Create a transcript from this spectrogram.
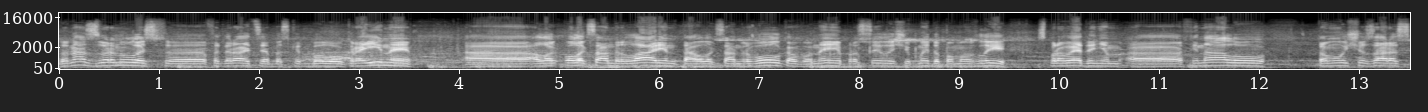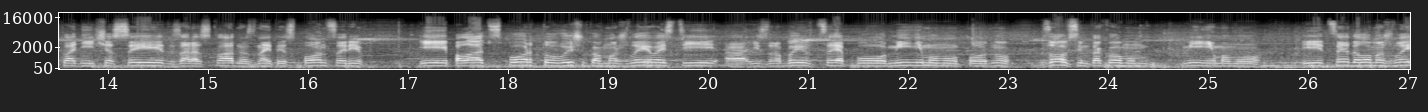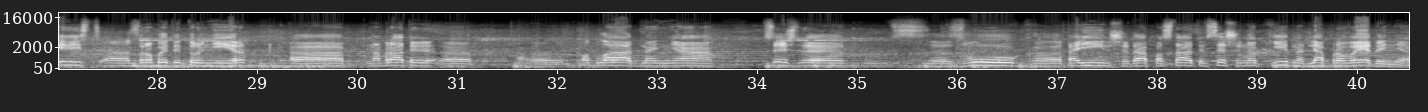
До нас звернулася е, Федерація баскетболу України. Е, Олександр Ларін та Олександр Волков. Вони просили, щоб ми допомогли з проведенням е, фіналу, тому що зараз складні часи, зараз складно знайти спонсорів. І палац спорту вишукав можливості і зробив це по мінімуму, по ну зовсім такому мінімуму. І це дало можливість зробити турнір, набрати е, е, обладнання, все ж е, звук е, та інше, да, поставити все, що необхідно для проведення.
